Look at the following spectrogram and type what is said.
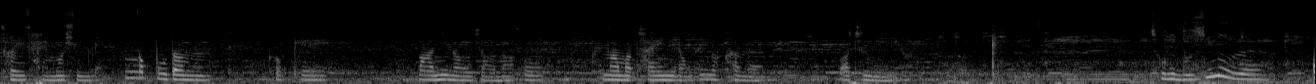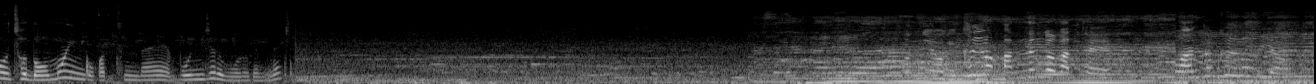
저희 잘못인데. 생각보다는 그렇게 많이 나오지 않아서 그나마 다행이라고 생각하는 와중이에요. 저기 무슨 노래? 어, 저 너머인 것 같은데 뭔지를 모르겠네. 언니 여기 클럽 맞는 것 같아. 완전 클럽이야.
